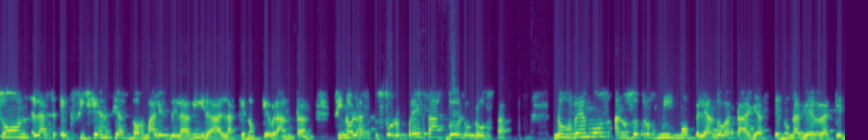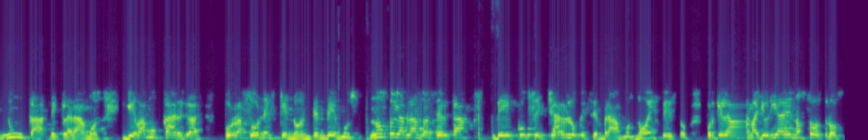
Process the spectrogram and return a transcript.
son las exigencias normales de la vida las que nos quebrantan, sino las sorpresas dolorosas nos vemos a nosotros mismos peleando batallas en una guerra que nunca declaramos, llevamos cargas por razones que no entendemos. No estoy hablando acerca de cosechar lo que sembramos, no es eso, porque la mayoría de nosotros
